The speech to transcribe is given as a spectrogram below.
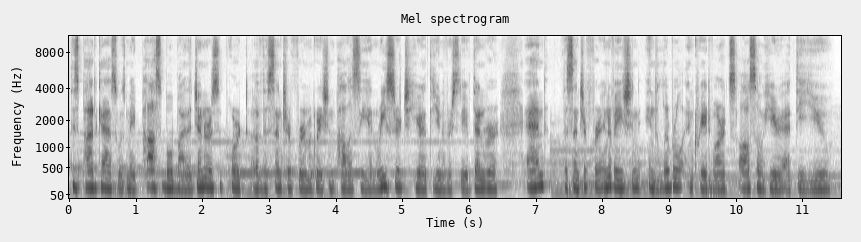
This podcast was made possible by the generous support of the Center for Immigration Policy and Research here at the University of Denver and the Center for Innovation in the Liberal and Creative Arts, also here at the U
